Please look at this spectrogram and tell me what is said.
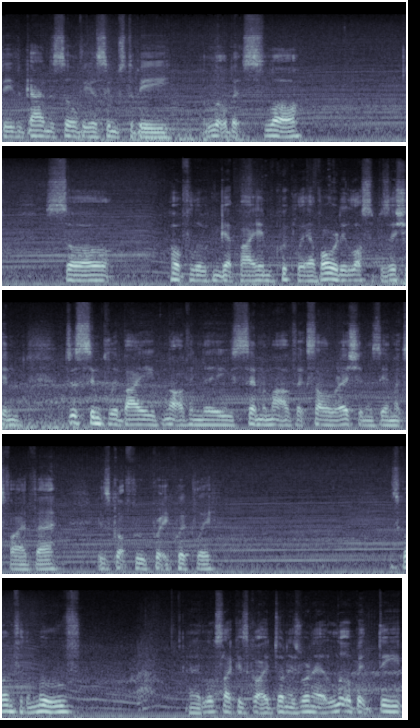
the, the guy in the Silvia seems to be a little bit slow. So hopefully we can get by him quickly. I've already lost a position just simply by not having the same amount of acceleration as the MX-5 there he's got through pretty quickly. He's going for the move, and it looks like he's got it done. He's running a little bit deep,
